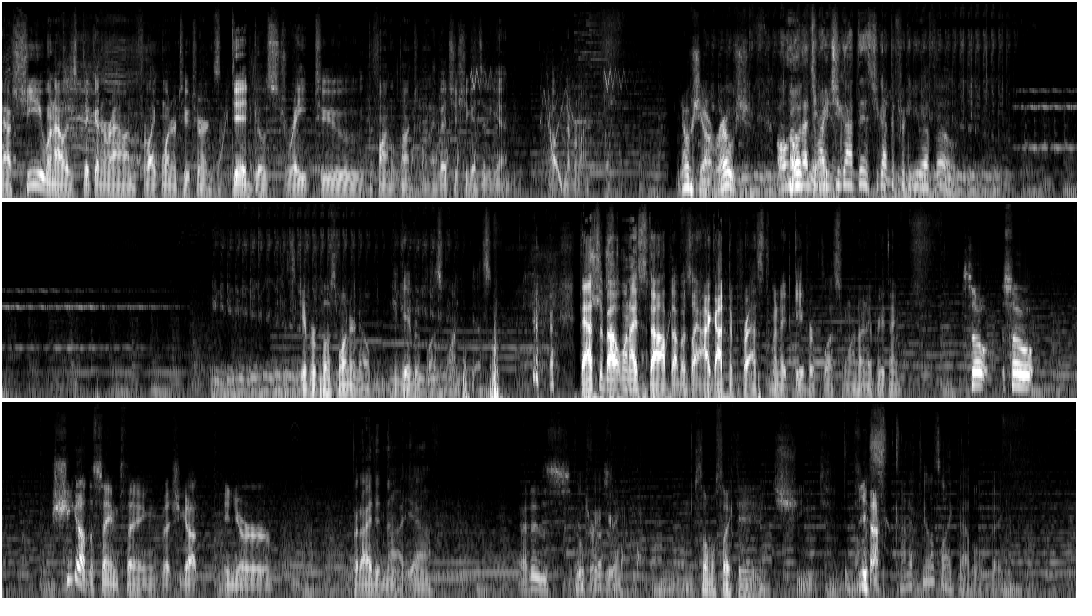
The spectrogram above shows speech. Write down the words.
Now she, when I was dicking around for like one or two turns, did go straight to the final dungeon, and I bet you she gets it again. Oh, never mind. No she got Roche. Oh, no, no, that's that's right, right. She got this. She got the freaking UFO. Does it give her plus one or no? It gave her plus one. Yes. that's about when I stopped. I was like, I got depressed when it gave her plus one on everything. So, so she got the same thing that she got in your. But I did not. Yeah. That is Go interesting. figure. Hmm, It's almost like they cheat. Yeah. Kind of feels like that a little bit.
